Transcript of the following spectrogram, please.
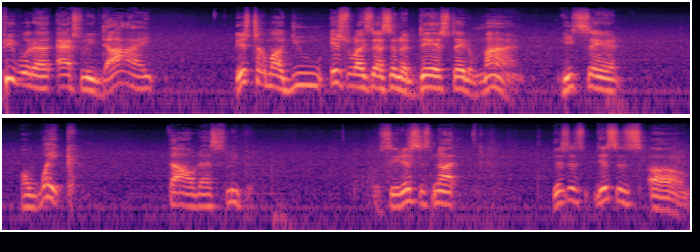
people that actually died. It's talking about you Israelites that's in a dead state of mind. He's saying, Awake, thou that sleepeth. Well, see, this is not this is this is um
